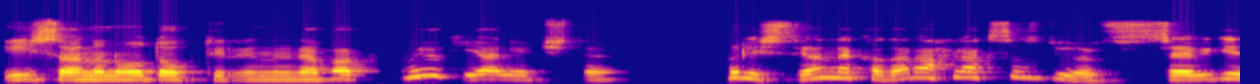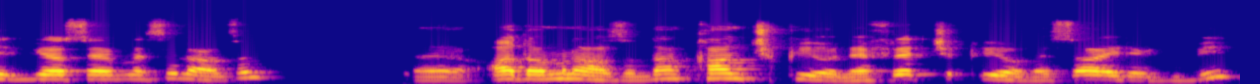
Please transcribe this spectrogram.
İsa'nın o doktrinine bakmıyor ki yani işte Hristiyan ne kadar ahlaksız diyor. Sevgi ya sevmesi lazım. E, adamın ağzından kan çıkıyor, nefret çıkıyor vesaire gibi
